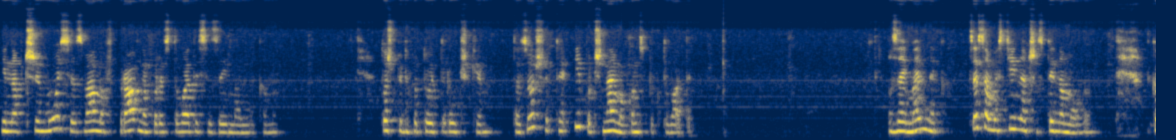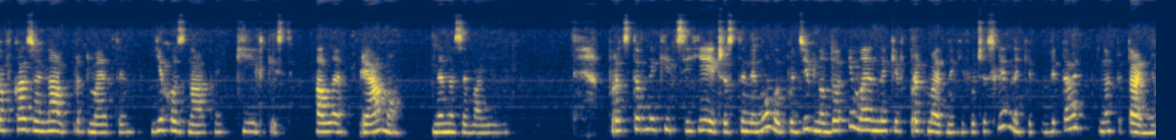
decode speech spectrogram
і навчимося з вами вправно користуватися займенниками. Тож підготуйте ручки та зошити і починаємо конспектувати. Займенник це самостійна частина мови, яка вказує на предмети, їх ознаки, кількість, але прямо не називає їх. Представники цієї частини мови, подібно до іменників, прикметників і числівників, вітають на питання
